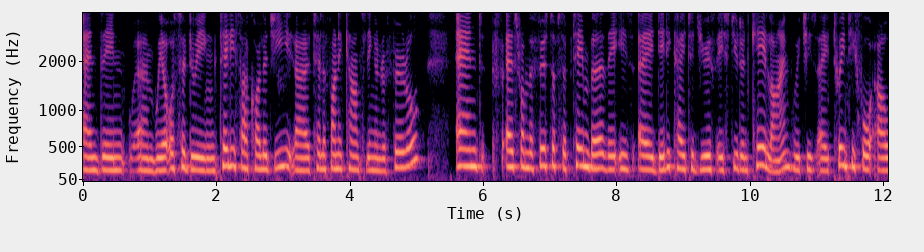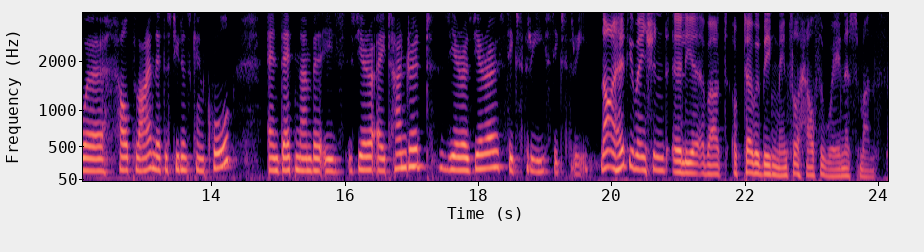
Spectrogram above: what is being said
And then um, we are also doing telepsychology, uh, telephonic counseling, and referrals. And f- as from the 1st of September, there is a dedicated UFS student care line, which is a 24 hour helpline that the students can call and that number is 0800 006363. Now, I heard you mentioned earlier about October being Mental Health Awareness Month.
